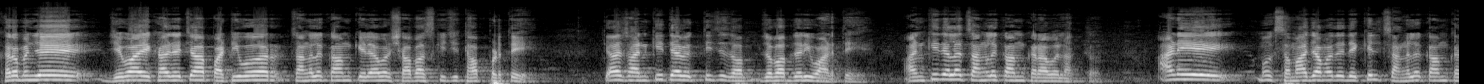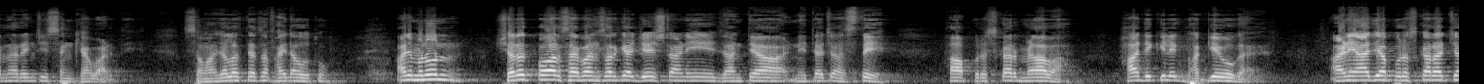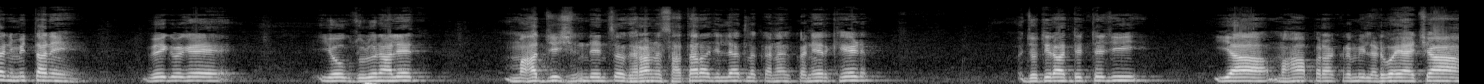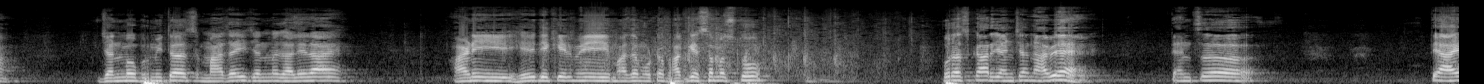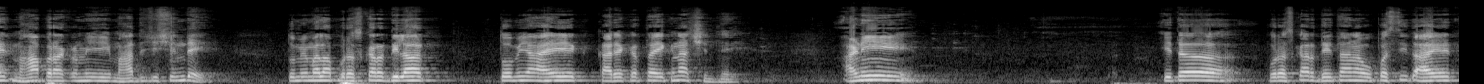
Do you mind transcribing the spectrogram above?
खरं म्हणजे जेव्हा एखाद्याच्या पाठीवर चांगलं काम केल्यावर शाबासकीची थाप पडते त्यावेळेस आणखी त्या व्यक्तीची जबाब जबाबदारी वाढते. आणखी त्याला चांगलं काम करावं लागतं. आणि मग समाजामध्ये देखील चांगलं काम करणाऱ्यांची संख्या वाढते. समाजालाच त्याचा फायदा होतो. आणि म्हणून शरद पवार साहेबांसारख्या ज्येष्ठ आणि जाणत्या नेत्याच्या हस्ते हा पुरस्कार मिळावा हा देखील एक भाग्ययोग आहे. आणि आज या पुरस्काराच्या निमित्ताने वेगवेगळे योग जुळून आलेत. महादजी शिंदेंचं घराणं सातारा जिल्ह्यातलं कन कनेरखेड. ज्योतिरादित्यजी या महापराक्रमी लढवयाच्या जन्मभूमीतच माझाही जन्म झालेला आहे. आणि हे देखील मी माझं मोठं भाग्य समजतो. पुरस्कार ज्यांच्या नावे आहे त्यांचं ते आहेत महापराक्रमी महादजी शिंदे. तुम्ही मला पुरस्कार दिलात तो मी आहे एक कार्यकर्ता एकनाथ शिंदे. आणि इथं पुरस्कार देताना उपस्थित आहेत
